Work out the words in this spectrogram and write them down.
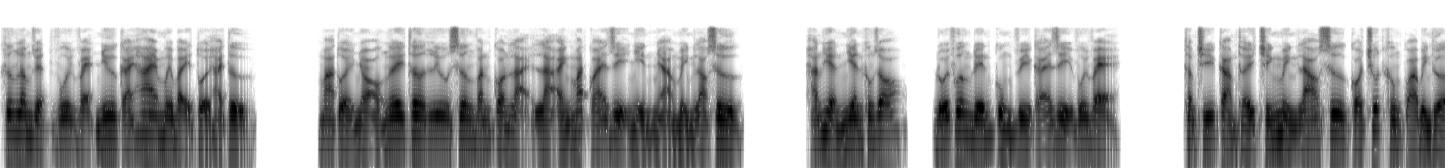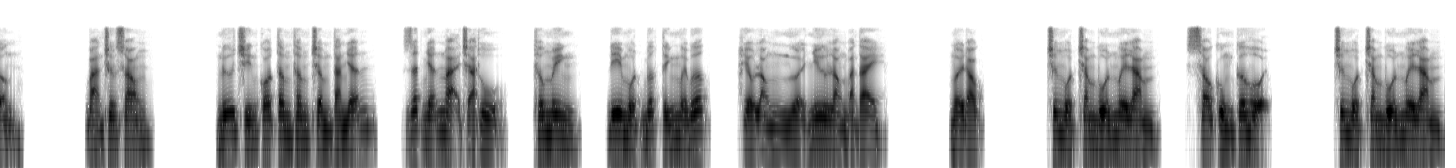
Khương Lâm Duyệt vui vẻ như cái 27 tuổi hải tử. Mà tuổi nhỏ ngây thơ Lưu Sương Văn còn lại là ánh mắt quái dị nhìn nhà mình lao sư. Hắn hiển nhiên không rõ, đối phương đến cùng vì cái gì vui vẻ. Thậm chí cảm thấy chính mình lao sư có chút không quá bình thường. Bản chương xong. Nữ chín có tâm thâm trầm tàn nhẫn, rất nhẫn mại trả thù, thông minh, đi một bước tính mười bước, hiểu lòng người như lòng bàn tay. Mời đọc. Chương 145, sau cùng cơ hội. Chương 145,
